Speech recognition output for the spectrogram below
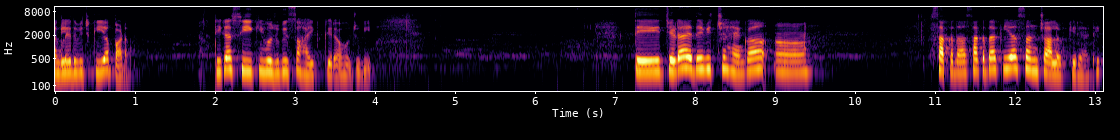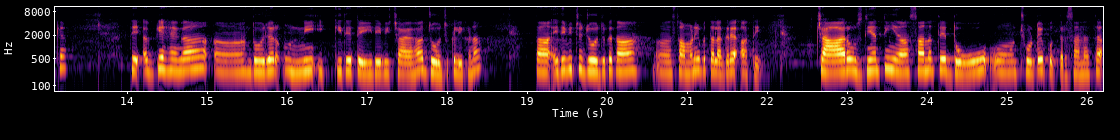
ਅਗਲੇ ਦੇ ਵਿੱਚ ਕੀ ਆ? ਪੜ ਠੀਕ ਹੈ? ਸੀ ਕੀ ਹੋ ਜੂਗੀ? ਸਹਾਇਕ ਕਿਰਿਆ ਹੋ ਜੂਗੀ। ਤੇ ਜਿਹੜਾ ਇਹਦੇ ਵਿੱਚ ਹੈਗਾ ਅ, ਸਕਦਾ। ਸਕਦਾ ਕੀ ਆ? ਸੰਚਾਲਕ ਕਿਰਿਆ। ਠੀਕ ਹੈ? ਅਤੇ ਅੱਗੇ ਹੈਗਾ ਦੋ ਹਜ਼ਾਰ ਉੱਨੀ, ਇੱਕੀ ਅਤੇ ਤੇਈ ਦੇ ਵਿੱਚ ਆਇਆ ਹੈ ਯੋਜਕ ਲਿਖਣਾ। ਤਾਂ ਇਹਦੇ ਵਿੱਚ ਯੋਜਕ ਤਾਂ ਸਾਹਮਣੇ ਪਤਾ ਲੱਗ ਰਿਹਾ ਅਤੇ। ਚਾਰ ਉਸਦੀਆਂ ਧੀਆਂ ਸਨ ਅਤੇ ਦੋ ਛੋਟੇ ਪੁੱਤਰ ਸਨ। ਤਾਂ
